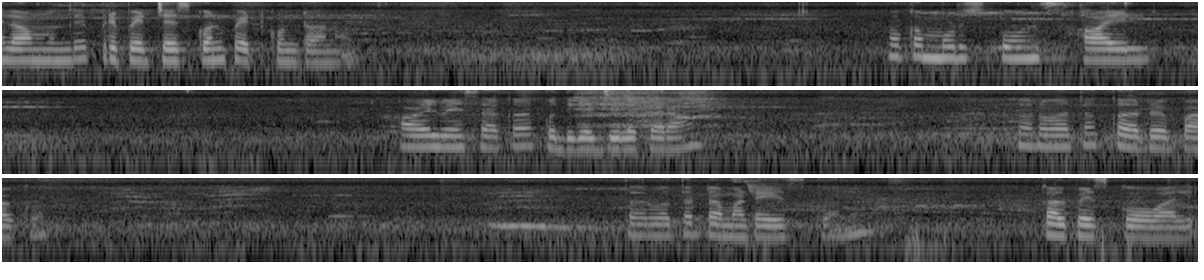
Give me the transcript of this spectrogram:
ఇలా ముందే ప్రిపేర్ చేసుకొని పెట్టుకుంటాను. ఒక మూడు స్పూన్స్ ఆయిల్ ఆయిల్ వేసాక కొద్దిగా జీలకర్ర తర్వాత కరివేపాకు తర్వాత టమాటా వేసుకొని కలిపేసుకోవాలి.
